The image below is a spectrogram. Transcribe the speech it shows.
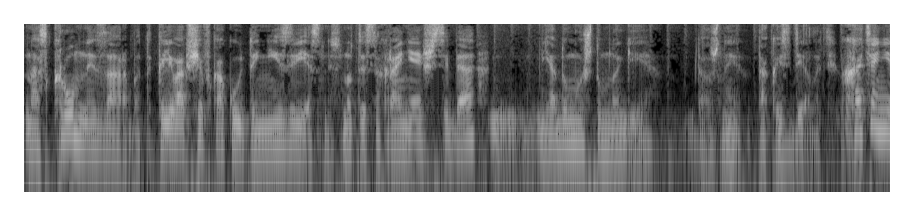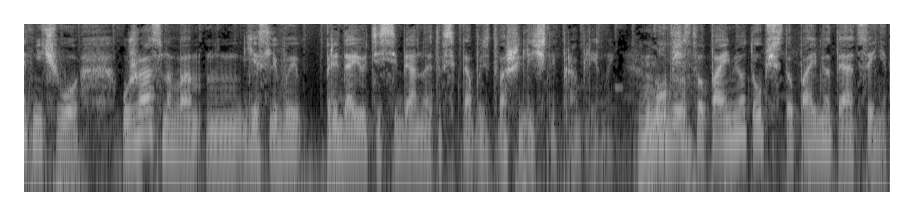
на скромный заработок или вообще в какую-то неизвестность, но ты сохраняешь себя, я думаю, что многие должны так и сделать. Хотя нет ничего ужасного, если вы предаете себя, но это всегда будет вашей личной проблемой. Ну, общество да. поймет, общество поймет и оценит.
